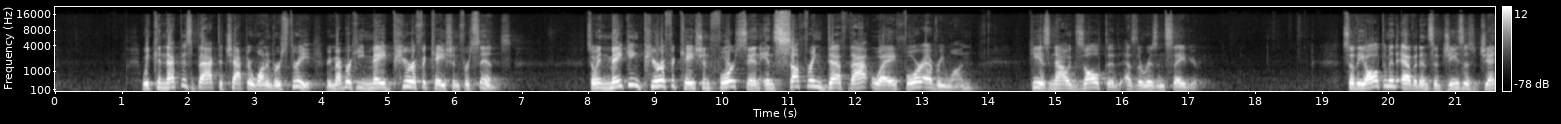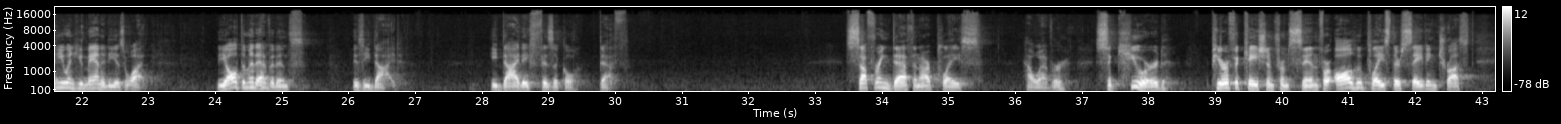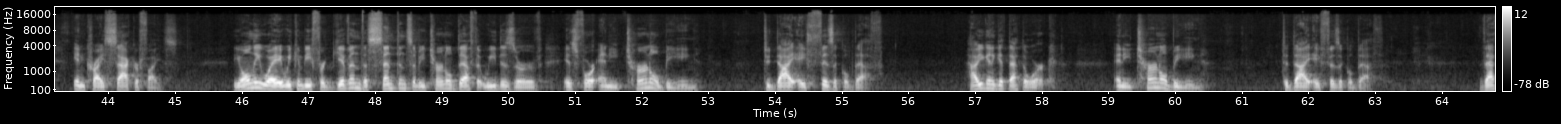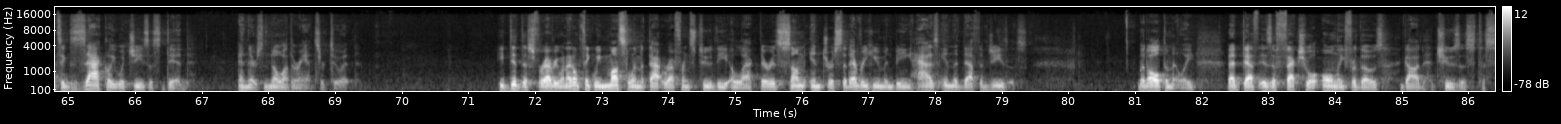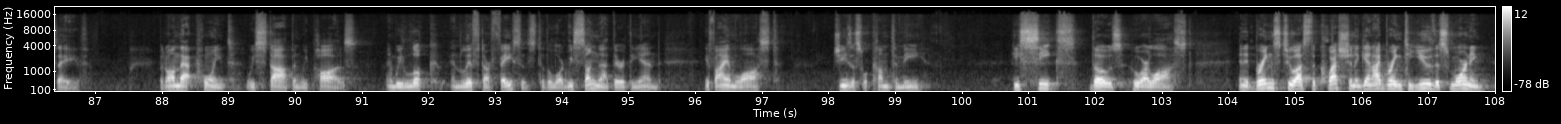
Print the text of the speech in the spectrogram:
We connect this back to chapter 1 and verse 3. Remember, he made purification for sins. So, in making purification for sin, in suffering death that way for everyone, he is now exalted as the risen Savior. So, the ultimate evidence of Jesus' genuine humanity is what? The ultimate evidence is he died. He died a physical death. Suffering death in our place, however, secured purification from sin for all who place their saving trust in Christ's sacrifice. The only way we can be forgiven the sentence of eternal death that we deserve is for an eternal being to die a physical death. How are you going to get that to work? An eternal being to die a physical death. That's exactly what Jesus did and there's no other answer to it. He did this for everyone. I don't think we must limit that reference to the elect. There is some interest that every human being has in the death of Jesus. But ultimately, that death is effectual only for those God chooses to save. But on that point, we stop and we pause and we look and lift our faces to the Lord. We sung that there at the end. If I am lost, Jesus will come to me. He seeks those who are lost. And it brings to us the question again, I bring to you this morning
